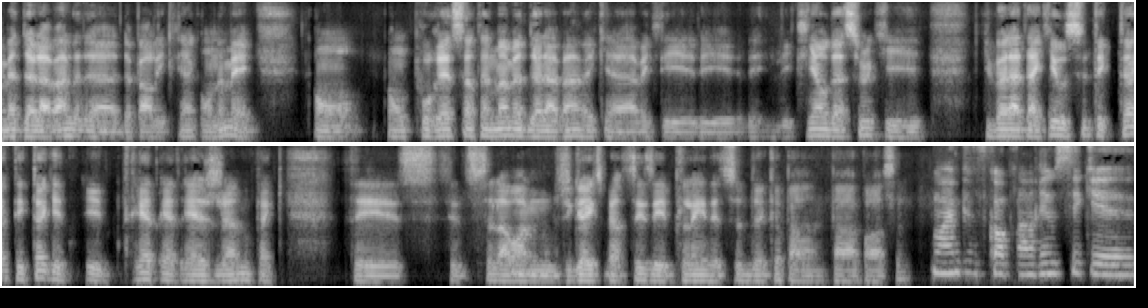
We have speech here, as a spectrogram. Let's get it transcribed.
mettre de l'avant de, par les clients qu'on a, mais qu'on pourrait certainement mettre de l'avant avec, les, clients audacieux qui, qui veulent attaquer aussi TikTok. TikTok est, très, très, très jeune. C'est difficile d'avoir une giga expertise et plein d'études de cas par, rapport à ça. Oui, puis vous comprendrez aussi que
